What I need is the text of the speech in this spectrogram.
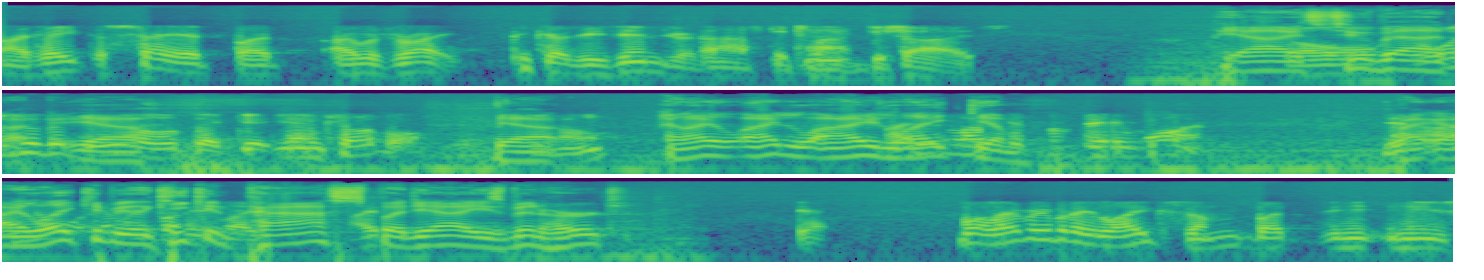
I hate to say it, but I was right because he's injured half the time. Besides. Yeah, it's so too bad. Those are the yeah. deals that get you in trouble. Yeah, you know? and I, I, I like I him from day one. Yeah, I, I, I like him. Like he can pass, but yeah, he's been hurt. Yeah. Well, everybody likes him, but he, he's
